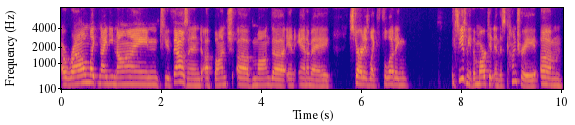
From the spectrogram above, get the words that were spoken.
around like 99 2000 a bunch of manga and anime started like flooding excuse me the market in this country um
